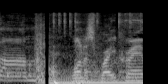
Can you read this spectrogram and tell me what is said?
thumb. Want a Sprite cranberry?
